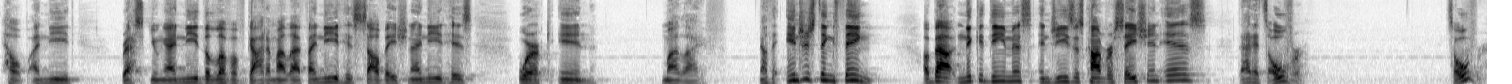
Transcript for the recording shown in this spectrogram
help. I need rescuing. I need the love of God in my life. I need His salvation. I need His work in my life. Now, the interesting thing about Nicodemus and Jesus' conversation is that it's over. It's over.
